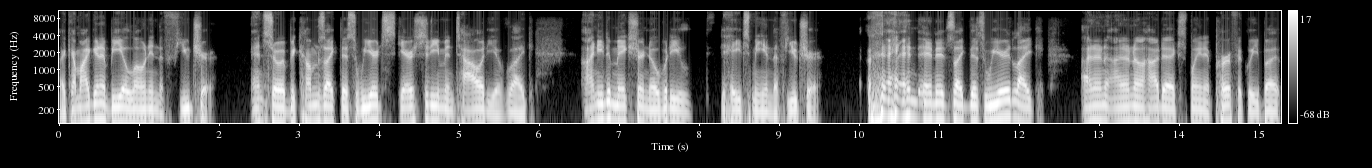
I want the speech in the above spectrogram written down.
Like am i going to be alone in the future? And so it becomes like this weird scarcity mentality of like i need to make sure nobody hates me in the future and and it's like this weird like i don't i don't know how to explain it perfectly but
